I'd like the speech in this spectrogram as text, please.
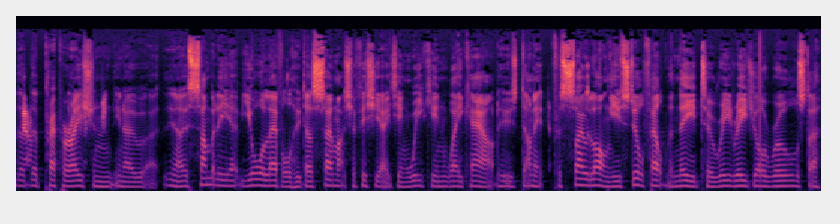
the, the preparation. You know, uh, you know, somebody at your level who does so much officiating week in, week out, who's done it for so long. You still felt the need to reread your rules, to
